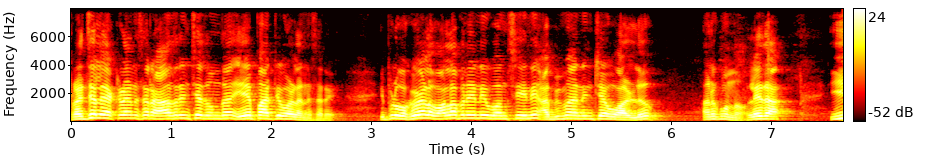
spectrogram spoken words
ప్రజలు ఎక్కడైనా సరే ఆదరించేది ఉందా? ఏ పార్టీ వాళ్ళైనా సరే. ఇప్పుడు ఒకవేళ వల్లభనేని వంశీని అభిమానించే వాళ్ళు అనుకుందాం. లేదా ఈ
